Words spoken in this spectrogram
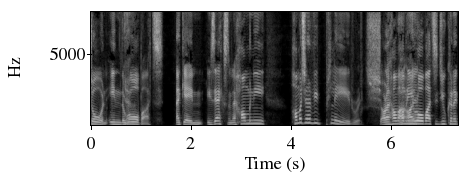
shown in the Yeah. robots again is excellent. Like, how many? How much have you played, Rich? Or how, how many I- robots did you kind of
